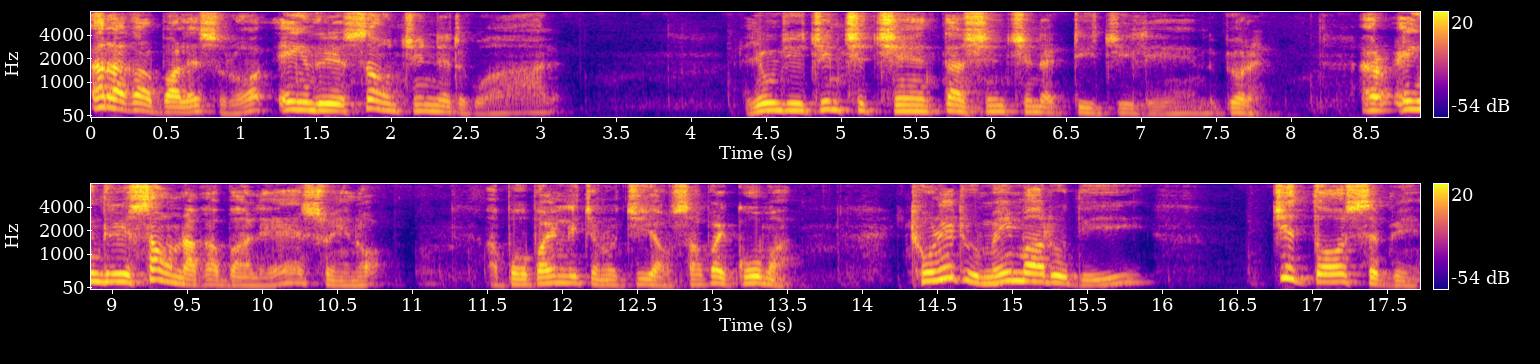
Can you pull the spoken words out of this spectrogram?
အဲ့ဒါကဘာလဲဆိုတော့အိန္ဒြေစောင့်ခြင်းနဲ့တကွာတဲ့ယုံကြည်ခြင်းချစ်ခြင်းတတ်ရှင်းခြင်းနဲ့တည်ကြည်လင်လို့ပြောတယ်အဲ့တော့အိန္ဒြေစောင့်တာကဘာလဲဆိုရင်တော့ အပေါ်ပိုင်းလေးကျွန်တော်ကြည့်အောင်စာပိုက်6မှာထိုနေ့တူမိန်းမတို့သည်จิตသောစပင်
